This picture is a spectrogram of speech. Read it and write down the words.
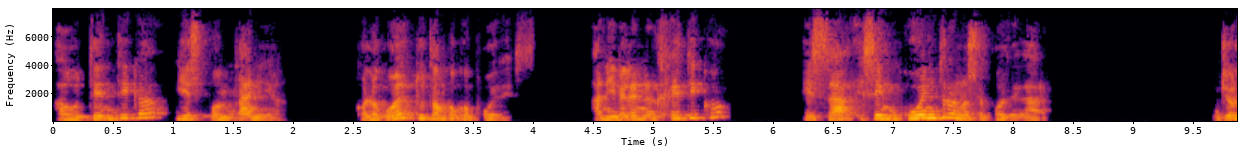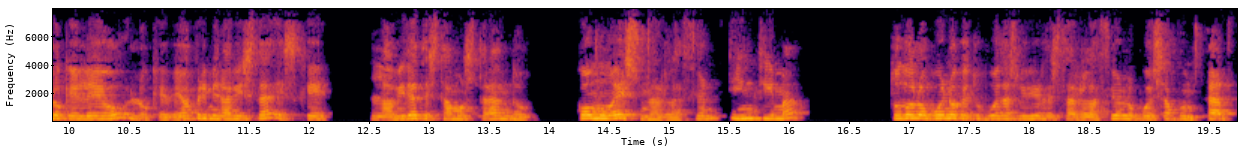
auténtica y espontánea, con lo cual tú tampoco puedes. A nivel energético, ese encuentro no se puede dar. Yo lo que leo, lo que veo a primera vista es que la vida te está mostrando cómo es una relación íntima. Todo lo bueno que tú puedas vivir de esta relación lo puedes apuntar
